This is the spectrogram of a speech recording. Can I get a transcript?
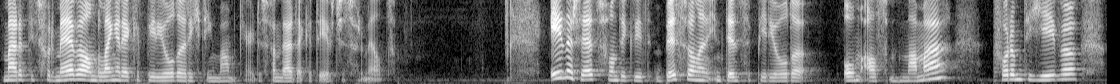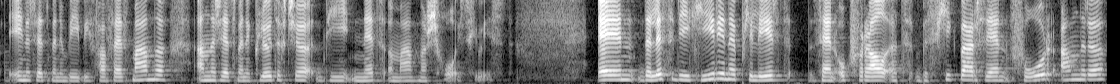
Maar het is voor mij wel een belangrijke periode richting momcare, dus vandaar dat ik het eventjes vermeld. Enerzijds vond ik dit best wel een intense periode om als mama vorm te geven. Enerzijds met een baby van vijf maanden, anderzijds met een kleutertje die net een maand naar school is geweest. En de lessen die ik hierin heb geleerd zijn ook vooral het beschikbaar zijn voor anderen,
